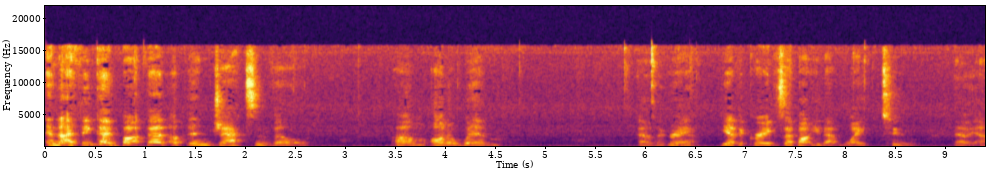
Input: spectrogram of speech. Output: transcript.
and I think I bought that up in Jacksonville um, on a whim. Oh, the gray. Yeah, yeah the gray, because I bought you that white too. Oh yeah.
